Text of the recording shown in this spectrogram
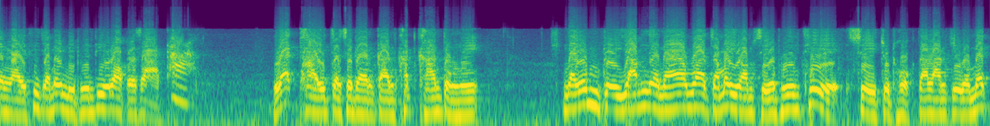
ยังไงที่จะไม่มีพื้นที่รอบปราสาทค่ะและไทยจะแสดงการคัดค้านตรงนี้นายกรัฐมนตรีย้ำเนี่ยนะว่าจะไม่ยอมเสียพื้นที่ 4.6 ตารางกิโลเมตร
